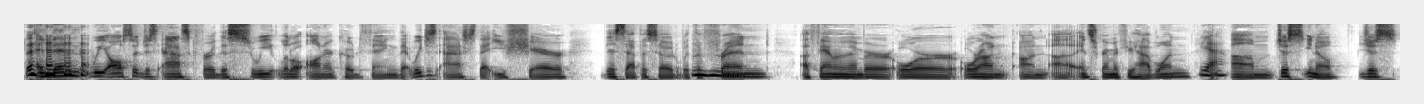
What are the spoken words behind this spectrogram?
and then we also just ask for this sweet little honor code thing that we just ask that you share this episode with Mm-hmm. a friend, a family member, or or on on uh, Instagram if you have one. Yeah. Um, just you know, just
